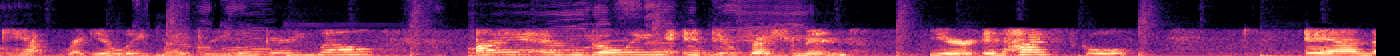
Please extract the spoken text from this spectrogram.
can't regulate my breathing very well. I am going into freshman year in high school, and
